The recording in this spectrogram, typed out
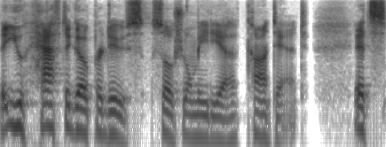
that you have to go produce social media content. It's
